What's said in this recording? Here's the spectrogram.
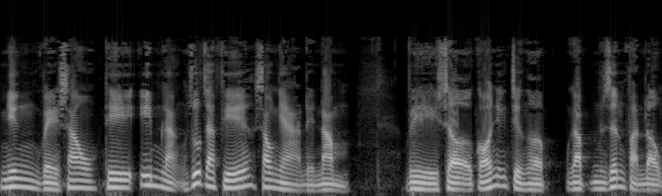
nhưng về sau thì im lặng rút ra phía sau nhà để nằm. Vì sợ có những trường hợp gặp dân phản động,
